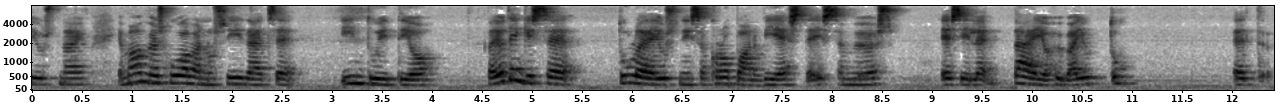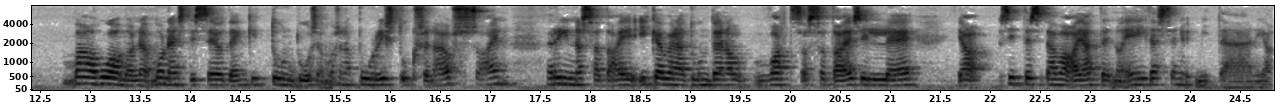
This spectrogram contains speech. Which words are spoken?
Just näin. Ja mä oon myös huomannut siitä, että se intuitio, tai jotenkin se tulee just niissä kropan viesteissä myös esille. Tämä ei ole hyvä juttu. Et mä oon huomannut, monesti se jotenkin tuntuu semmoisena puristuksena jossain rinnassa tai ikävänä tunteena vatsassa tai silleen. Ja sitten sitä vaan ajattelin, no ei tässä nyt mitään. Ja...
